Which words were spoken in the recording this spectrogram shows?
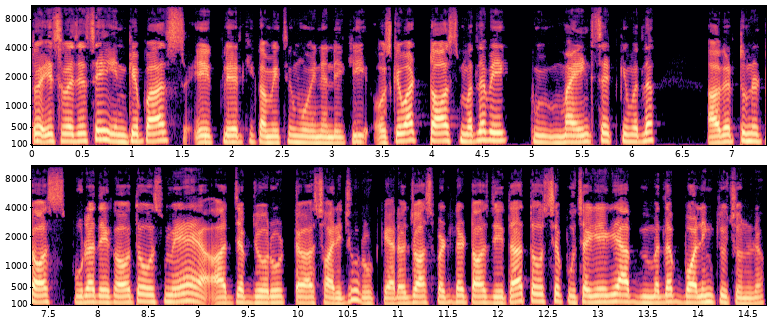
तो इस वजह से इनके पास एक प्लेयर की कमी थी मोइन अली की। उसके बाद टॉस मतलब एक माइंड सेट की मतलब अगर तुमने टॉस पूरा देखा हो तो उसमें आज जब जो रूट सॉरी जो रूट कह रहे हो जॉस बटलर टॉस जीता तो उससे पूछा गया कि आप मतलब बॉलिंग क्यों चुन रहे हो?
